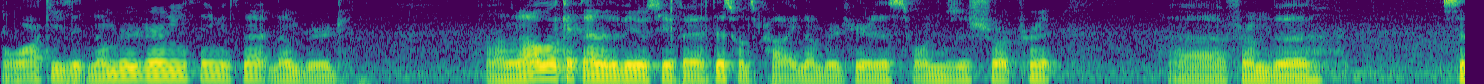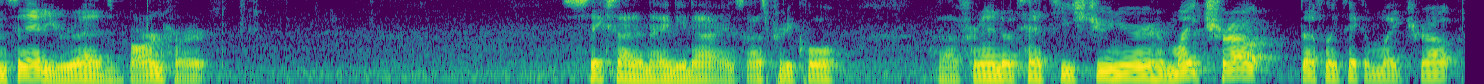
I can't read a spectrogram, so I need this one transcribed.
Milwaukee, is it numbered or anything? It's not numbered. Um, and I'll look at the end of the video see if, if this one's probably numbered here. This one's a short print uh, from the Cincinnati Reds Barnhart. 6 out of 99, so that's pretty cool. Uh, Fernando Tatis Jr., Mike Trout, definitely take a Mike Trout.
